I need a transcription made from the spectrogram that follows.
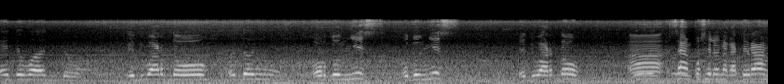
Eduardo Eduardo Odonis. Ordonez. Ordonez. Eduardo. Ah, saan po sila nakatira?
